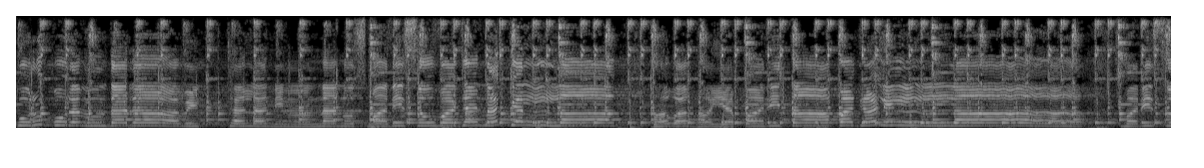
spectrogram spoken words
ಗುರುಪುರಂದರ ವಿಠಲ ನಿನ್ನನು ಸ್ಮರಿಸುವ ಜನಕ್ಕೆಲ್ಲ ಭವ ಭಯ ಪರಿತಾಪಗಳಿಲ್ಲ. ಸ್ಮರಿಸುವ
